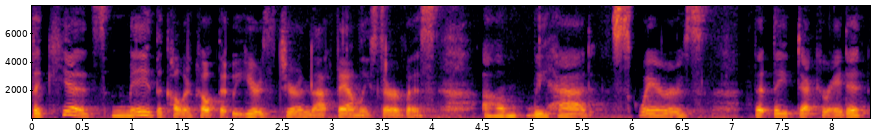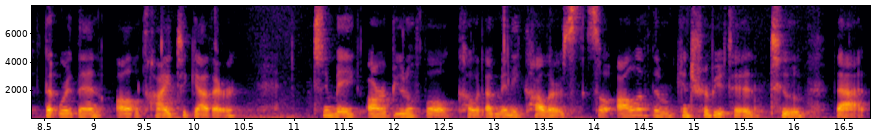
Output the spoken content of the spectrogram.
the kids made the colored coat that we used during that family service. Um, we had squares that they decorated that were then all tied together to make our beautiful coat of many colors. So all of them contributed to that.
